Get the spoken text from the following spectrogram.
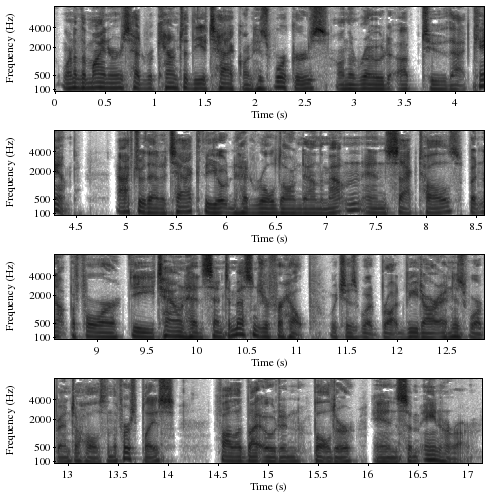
one of the miners had recounted the attack on his workers on the road up to that camp. After that attack, the Jotun had rolled on down the mountain and sacked Hals, but not before the town had sent a messenger for help, which is what brought Vidar and his warband to Hals in the first place, followed by Odin, Baldr, and some Einherjar.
